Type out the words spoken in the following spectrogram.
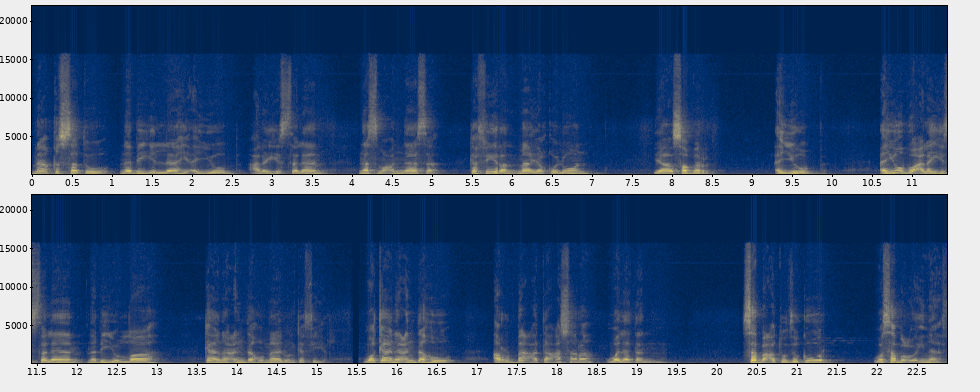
ما قصة نبي الله أيوب عليه السلام؟ نسمع الناس كثيرا ما يقولون يا صبر أيوب. أيوب عليه السلام نبي الله كان عنده مال كثير وكان عنده أربعة عشر ولدا سبعة ذكور وسبع إناث.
